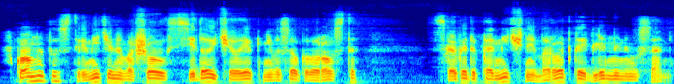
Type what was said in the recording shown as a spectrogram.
В комнату стремительно вошел седой человек невысокого роста, с какой-то комичной бородкой и длинными усами.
